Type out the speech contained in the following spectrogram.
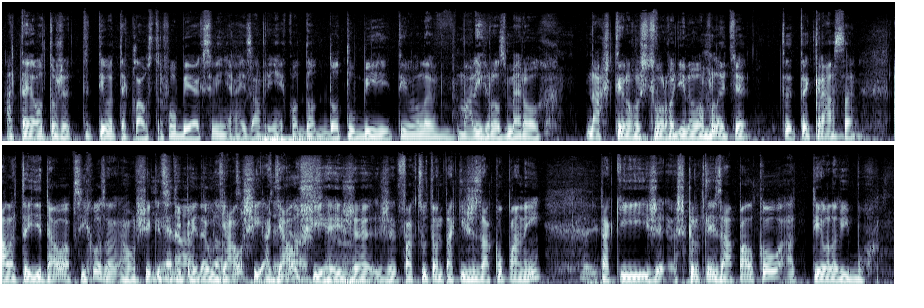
A to je o to, že ty, tie klaustrofóbie, jak svinia, aj zavri nieko do, do tuby, ty vole, v malých rozmeroch, na 4-4 hodinovom lete. To, to je krása. Ale to ide davová psychóza. Horšie, keď Je, sa ti pridajú ďalší a ďalší, hej, no. že, že fakt sú tam takí, že zakopaní, takí, že škrkneš zápalkou a ty vole výbuch.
